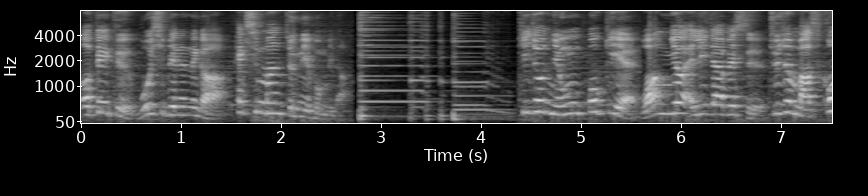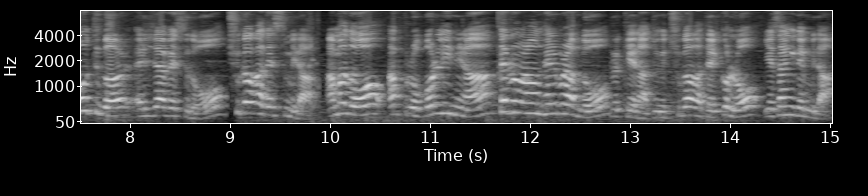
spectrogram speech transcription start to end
업데이트 무엇이 변했는가? 핵심만 정리해봅니다 기존 영웅 뽑기에 왕녀 엘리자베스, 주전 마스코트 걸 엘리자베스도 추가가 됐습니다. 아마도 앞으로 멀린이나 새로 나온 헬브람도 그렇게 나중에 추가가 될 걸로 예상이 됩니다.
